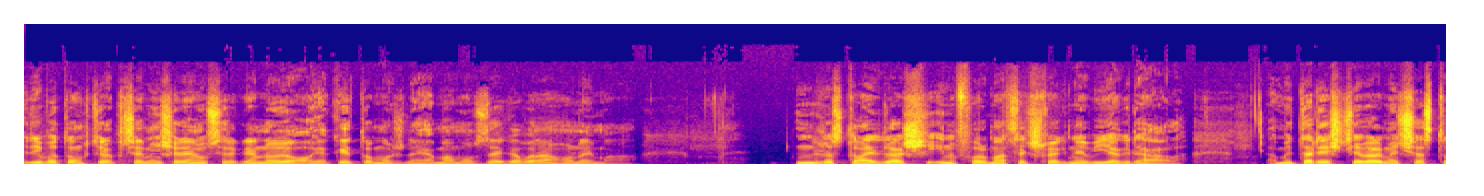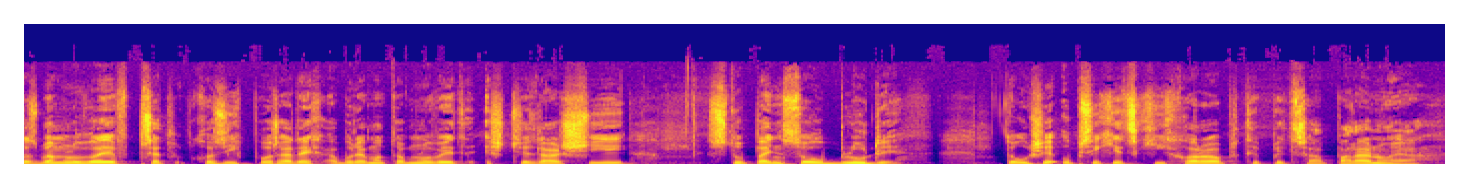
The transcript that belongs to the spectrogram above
kdyby o tom chtěl přemýšlet, jenom si řekne, no jo, jak je to možné, já mám mozek a ona ho nemá. Nedostane další informace, člověk neví, jak dál. A my tady ještě velmi často jsme mluvili v předchozích pořadech a budeme o tom mluvit. Ještě další stupeň jsou bludy. To už je u psychických chorob typy třeba paranoja.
